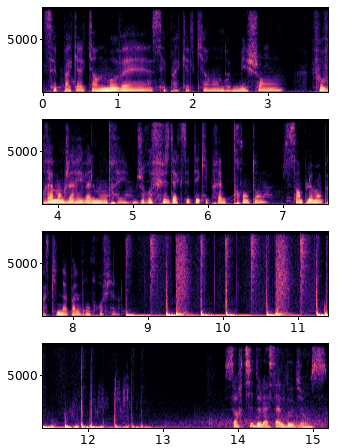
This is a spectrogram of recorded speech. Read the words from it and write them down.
C'est pas quelqu'un de mauvais, c'est pas quelqu'un de méchant. Il faut vraiment que j'arrive à le montrer. Je refuse d'accepter qu'il prenne 30 ans simplement parce qu'il n'a pas le bon profil. Sortie de la salle d'audience.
